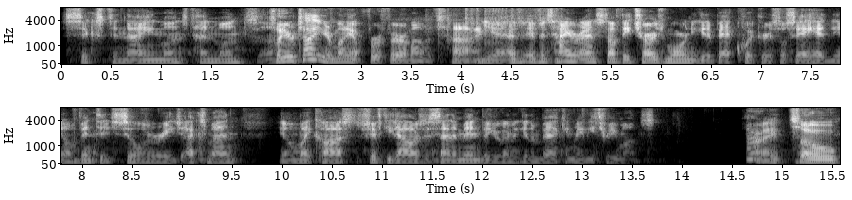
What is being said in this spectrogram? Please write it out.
six to nine months, ten months. So you're Um, tying your money up for a fair amount of time. yeah. If, if it's higher end stuff, they charge more and you get it back quicker. So say I had you know vintage Silver Age X Men, you know, it might cost fifty dollars to send them in, but you're going to get them back in maybe three months. All right. So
